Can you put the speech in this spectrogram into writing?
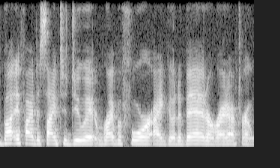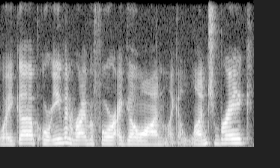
But if I decide to do it right before I go to bed or right after I wake up or even right before I go on like a lunch break,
